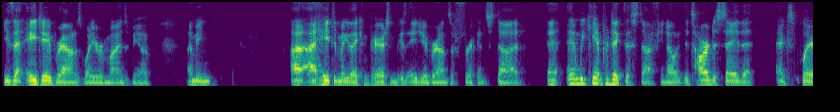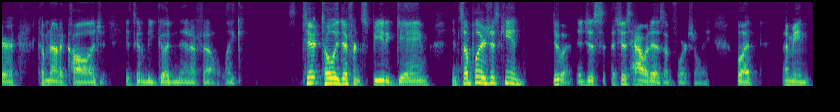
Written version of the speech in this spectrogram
He's that AJ Brown is what he reminds me of. I mean, I, I hate to make that comparison because AJ Brown's a freaking stud, and, and we can't predict this stuff. You know, it's hard to say that X player coming out of college is going to be good in the NFL. Like, t- totally different speed of game, and some players just can't do it. It just it's just how it is, unfortunately. But I mean,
